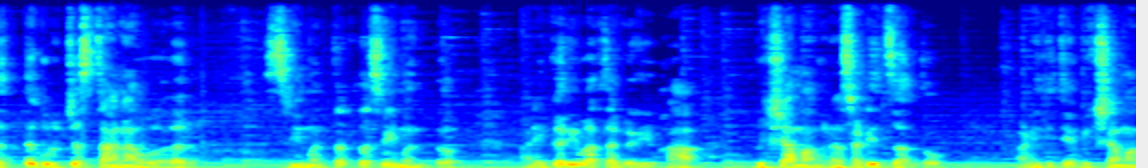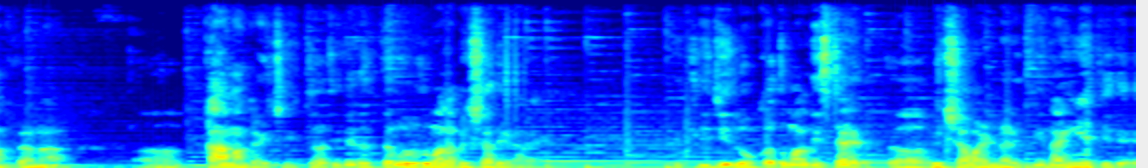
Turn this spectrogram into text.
दत्तगुरूंच्या स्थानावर श्रीमंतातला श्रीमंत आणि गरीबातला गरीब हा भिक्षा मागण्यासाठीच जातो. आणि तिथे भिक्षा मागताना का मागायची? तर तिथे दत्तगुरू तुम्हाला भिक्षा देणार आहे तिथली जी लोकं तुम्हाला दिसत आहेत भिक्षा वाढणारी ती नाही आहे तिथे.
